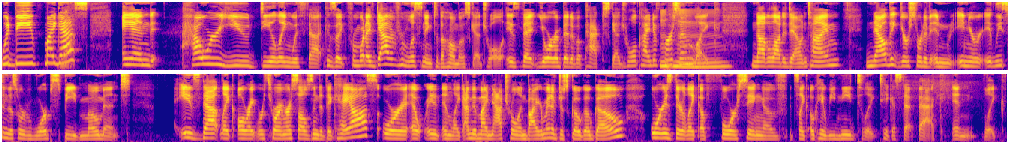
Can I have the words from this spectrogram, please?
Would be my guess. And how are you dealing with that? Because, like, from what I've gathered from listening to the Homo schedule, is that you're a bit of a packed schedule kind of person, Mhm. like not a lot of downtime. Now that you're sort of in in your at least in the sort of warp speed moment, is that like all right? We're throwing ourselves into the chaos, or in, in like I'm in my natural environment of just go go go, or is there like a forcing of it's like okay, we need to like take a step back and like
